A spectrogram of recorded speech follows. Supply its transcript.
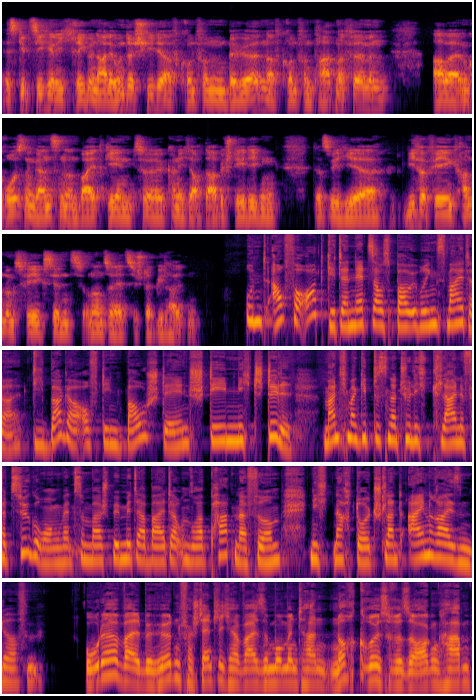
es gibt sicherlich regionale Unterschiede aufgrund von Behörden, aufgrund von Partnerfirmen. Aber im Großen und Ganzen und weitgehend äh, kann ich auch da bestätigen, dass wir hier lieferfähig, handlungsfähig sind und unsere Netze stabil halten. Und auch vor Ort geht der Netzausbau übrigens weiter. Die Bagger auf den Baustellen stehen nicht still. Manchmal gibt es natürlich kleine Verzögerungen, wenn zum Beispiel Mitarbeiter unserer Partnerfirmen nicht nach Deutschland einreisen dürfen. Oder weil Behörden verständlicherweise momentan noch größere Sorgen haben,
